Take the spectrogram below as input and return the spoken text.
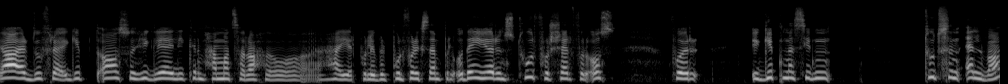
ja, er du fra Egypt? Å, så hyggelig. Jeg liker Mohammed Salah og heier på Liverpool, eksempel. Og det gjør en stor forskjell for oss. For Egyptene siden 2011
